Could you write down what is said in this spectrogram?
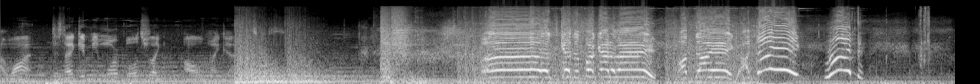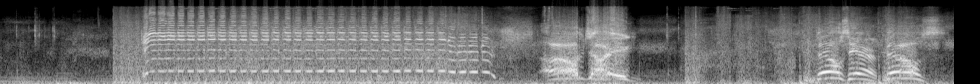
I want... Does that give me more bullets for, like, all of my guns? Oh, let's get the fuck out of me! I'm dying! I'm dying! Run! Oh, I'm dying! Bill's here! Bill's!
